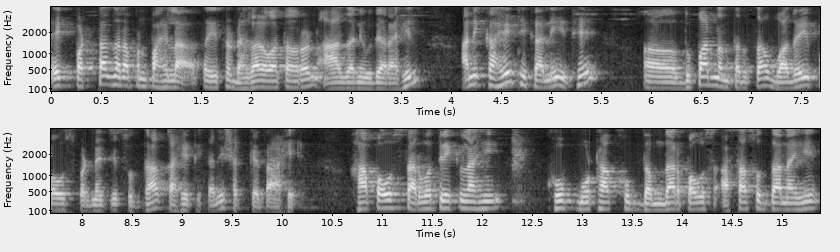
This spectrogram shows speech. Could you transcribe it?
एक पट्टा जर आपण पाहिला तर इथं ढगाळ वातावरण आज आणि उद्या राहील आणि काही ठिकाणी इथे दुपारनंतरचा वादळी पाऊस पडण्याची सुद्धा काही ठिकाणी शक्यता आहे. हा पाऊस सार्वत्रिक नाही खूप मोठा खूप दमदार पाऊस असा सुद्धा नाही.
